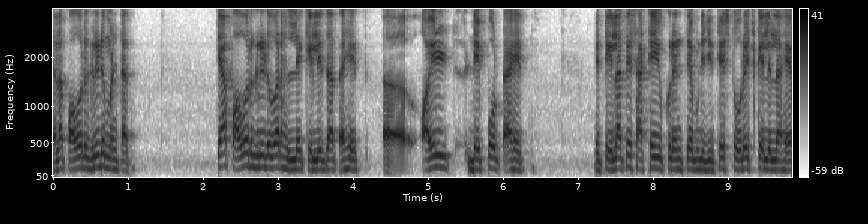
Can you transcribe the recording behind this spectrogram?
त्याला पॉवर ग्रीड म्हणतात त्या पॉवर ग्रीडवर हल्ले केले जात आहेत ऑइल डेपोट आहेत हे तेलाचे साठे युक्रेनचे म्हणजे जिथे स्टोरेज केलेलं आहे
